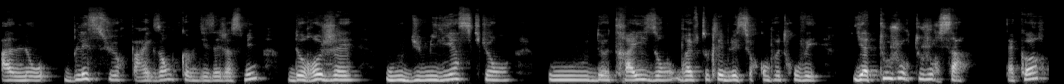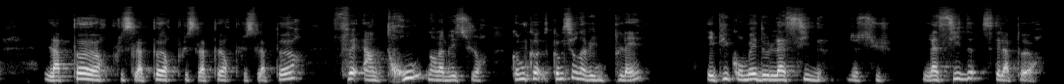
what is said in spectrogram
à nos blessures, par exemple, comme disait Jasmine, de rejet ou d'humiliation ou de trahison, bref, toutes les blessures qu'on peut trouver. Il y a toujours, toujours ça, d'accord? La peur, plus la peur, plus la peur, plus la peur, fait un trou dans la blessure, comme, comme si on avait une plaie et puis qu'on met de l'acide dessus. L'acide, c'est la peur.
